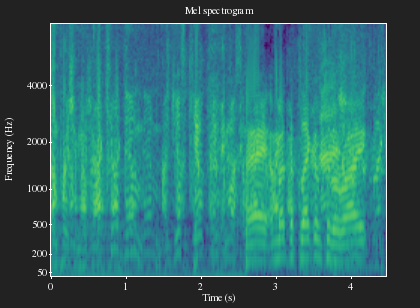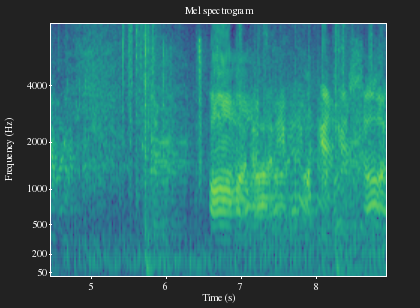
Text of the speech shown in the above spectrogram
I'm pushing my shot. I killed them. I just killed them. They must have. Hey, I'm about to flag them to the right. Oh my god, you fucking you suck.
